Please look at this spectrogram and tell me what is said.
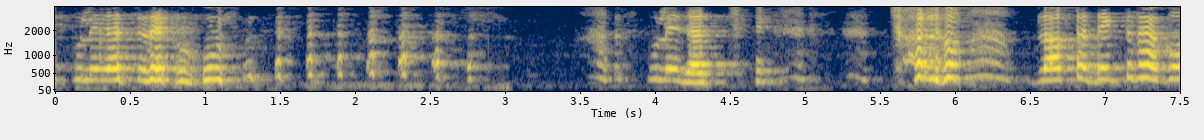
স্কুলে যাচ্ছে দেখো স্কুলে যাচ্ছে। চলো ব্লগটা দেখতে থাকো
